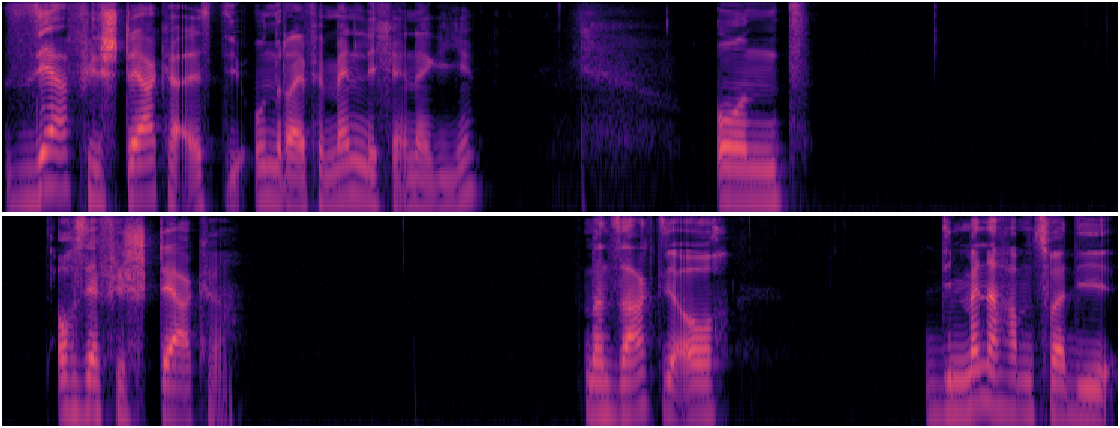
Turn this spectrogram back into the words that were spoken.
Sehr viel stärker als die unreife männliche Energie. Und auch sehr viel stärker. Man sagt ja auch, die Männer haben zwar die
